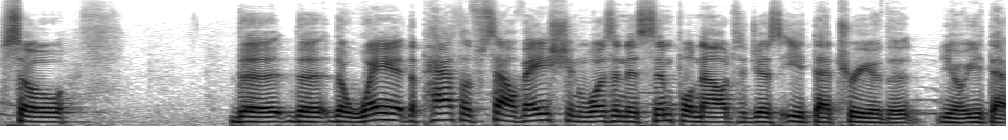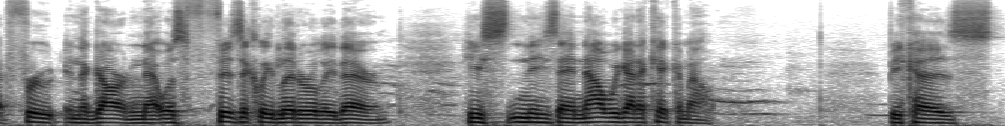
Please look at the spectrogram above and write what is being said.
so the, the, the way, the path of salvation wasn't as simple now to just eat that tree of the, you know, eat that fruit in the garden that was physically, literally there. He's, he's saying now we got to kick him out because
